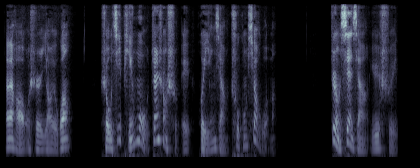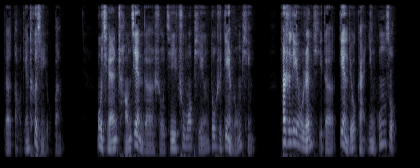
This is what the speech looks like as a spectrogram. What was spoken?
大家好我是姚有光。手机屏幕沾上水会影响触控效果吗？这种现象与水的导电特性有关。目前常见的手机触摸屏都是电容屏它是利用人体的电流感应工作。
